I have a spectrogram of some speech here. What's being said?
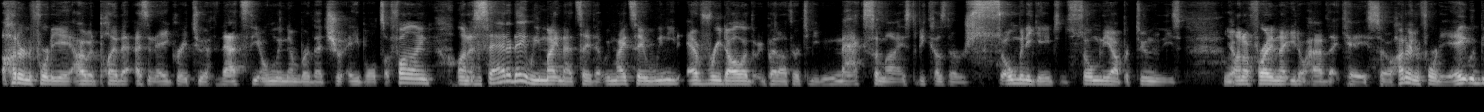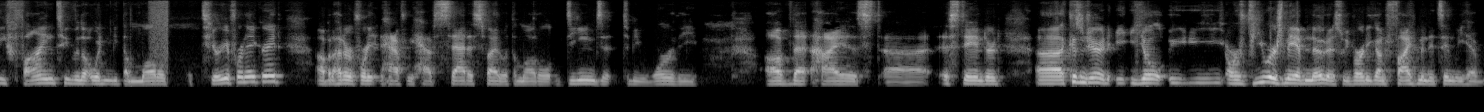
148, I would play that as an A grade too, if that's the only number that you're able to find. On a mm-hmm. Saturday, we might not say that. We might say we need every dollar that we put out there to be maximized because there are so many games and so many opportunities. Yep. On a Friday night, you don't have that case. So 148 would be fine too, even though it wouldn't meet the model criteria for an A grade. Uh, but 148 and a half, we have satisfied what the model deems it to be worthy of that highest uh, standard. Uh, Cousin Jared, you'll our viewers may have noticed we've already gone five minutes in. We have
